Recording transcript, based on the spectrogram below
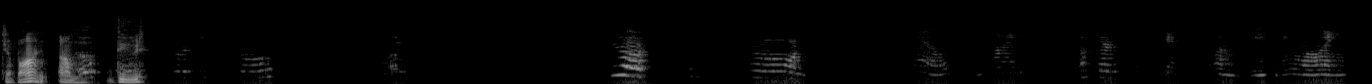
Jump on, um, dude. Ready to go? Yes. Yes, please, on. Well, my suckers can get to amazing lengths.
